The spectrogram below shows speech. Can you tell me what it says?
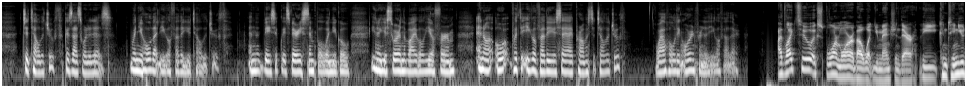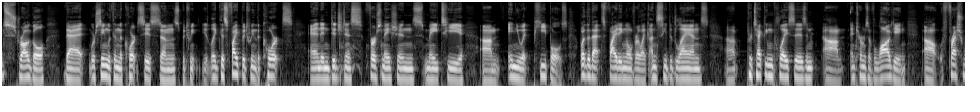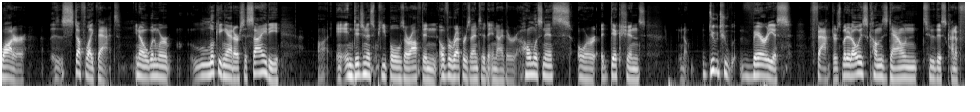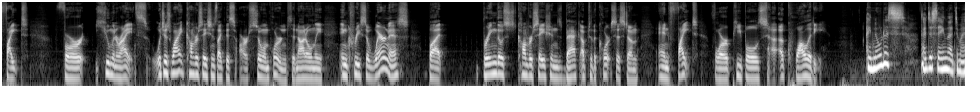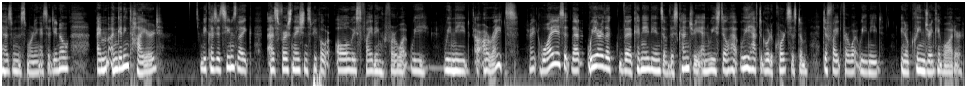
to tell the truth, because that's what it is. When you hold that eagle feather, you tell the truth. And basically, it's very simple. When you go, you know, you swear in the Bible, you affirm, and uh, with the eagle feather, you say, I promise to tell the truth while holding or in front of the eagle feather. I'd like to explore more about what you mentioned there the continued struggle that we're seeing within the court systems between, like this fight between the courts and Indigenous First Nations, Metis, um, Inuit peoples, whether that's fighting over like unceded lands, uh, protecting places in, um, in terms of logging, uh, fresh water, stuff like that. You know, when we're looking at our society, uh, indigenous peoples are often overrepresented in either homelessness or addictions, you know, due to various factors, but it always comes down to this kind of fight for human rights, which is why conversations like this are so important to not only increase awareness, but bring those conversations back up to the court system and fight for people's uh, equality. I notice, I just saying that to my husband this morning. I said, you know, I'm, I'm getting tired because it seems like as First Nations people, we're always fighting for what we, we need, our, our rights. Right? Why is it that we are the, the Canadians of this country and we still have we have to go to court system to fight for what we need? You know, clean drinking water,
